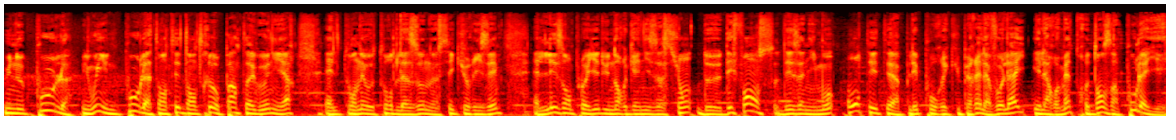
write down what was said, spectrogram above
Une poule, oui, une poule a tenté d'entrer au Pentagone hier. Elle tournait autour de la zone sécurisée. Les employés d'une organisation de défense des animaux ont été appelés pour récupérer la volaille et la remettre dans un poulailler.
